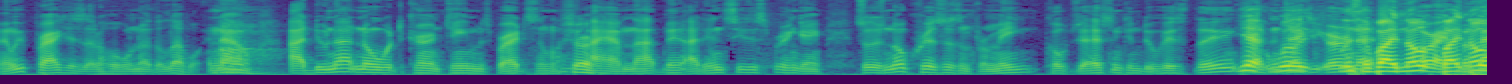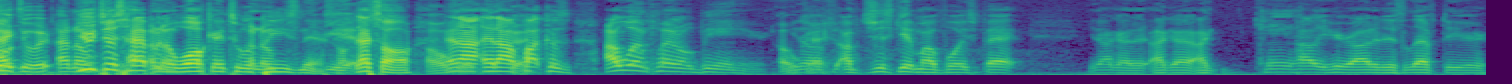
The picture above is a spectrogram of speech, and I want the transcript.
man, we practice at a whole nother level. And now, oh. I do not know what the current team is practicing like. Sure. I have not been, I didn't see the spring game. So there's no criticism from me. Coach Jackson can do his thing. Yeah, Captain well, Jackson, listen. that. By no, right, by no, back to it. I know. you just I happened to walk into a bee's nest. Yes. That's all. Okay, and I and I because I wasn't planning on being here. You know, Okay. I'm just getting my voice back. You know, I got I got I can't hardly hear out of this left ear.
